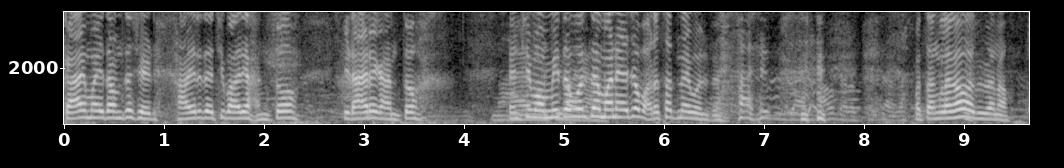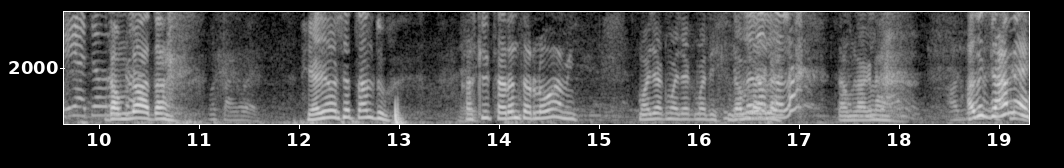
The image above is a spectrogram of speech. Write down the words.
काय माहीत आमचं शेड हायर त्याची बारी हाणतो की डायरेक्ट हाणतो. त्यांची मम्मी तर बोलते मला याच्या भरोसात नाही बोलते. मग चांगला गाव तुझं नाव? ए याच्यावर दमलो आता. याच्या वर्षात चाल तू. कसली चरण चरलो हो आम्ही. मजाक मजाकमध्ये. दम लागला. दम लागला. अजून जाम आहे.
